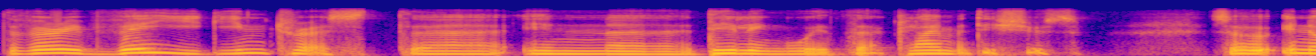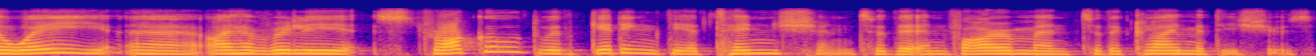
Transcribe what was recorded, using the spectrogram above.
the very vague interest uh, in uh, dealing with uh, climate issues. So in a way, uh, I have really struggled with getting the attention to the environment, to the climate issues.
